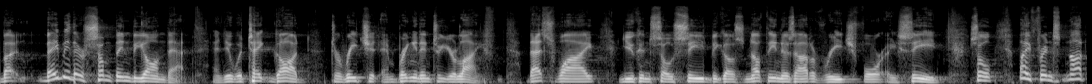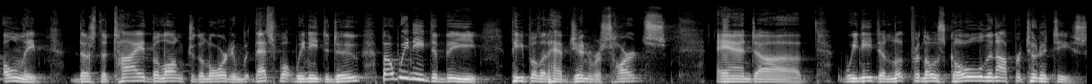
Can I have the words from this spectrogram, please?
But maybe there's something beyond that. And it would take God to reach it and bring it into your life. That's why you can sow seed because nothing is out of reach for a seed. So, my friends, not only does the tithe belong to the Lord, and that's what we need to do, but we need to be people that have generous hearts and uh, we need to look for those golden opportunities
